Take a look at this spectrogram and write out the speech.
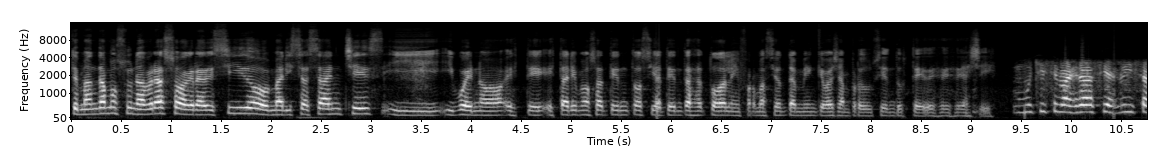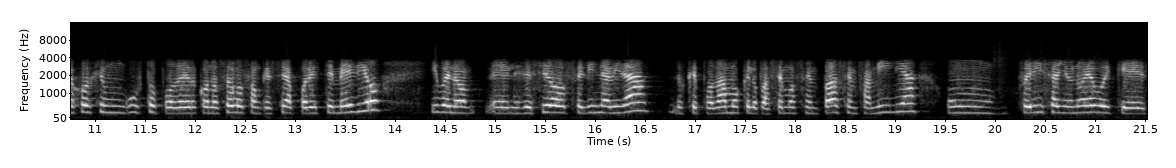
te mandamos un abrazo agradecido, Marisa Sánchez, y, y, bueno, este, estaremos atentos y atentas a toda la información también que vayan produciendo ustedes desde allí. Muchísimas gracias, Luisa, Jorge, un gusto poder conocerlos, aunque sea por este medio. Y bueno, eh, les deseo feliz Navidad, los que podamos que lo pasemos en paz, en familia, un feliz año nuevo y que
